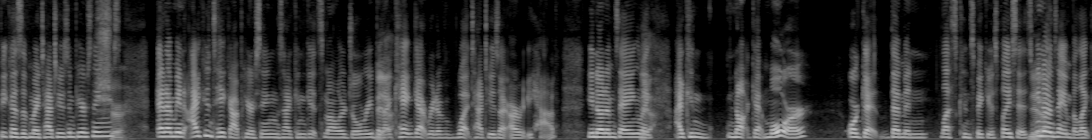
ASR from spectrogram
because of my tattoos and piercings. sure, And I mean, I can take out piercings, I can get smaller jewelry, but I can't get rid of what tattoos I already have. You know what I'm saying? Like Yeah. I can not get more or get them in less conspicuous places. You know what I'm saying? But like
